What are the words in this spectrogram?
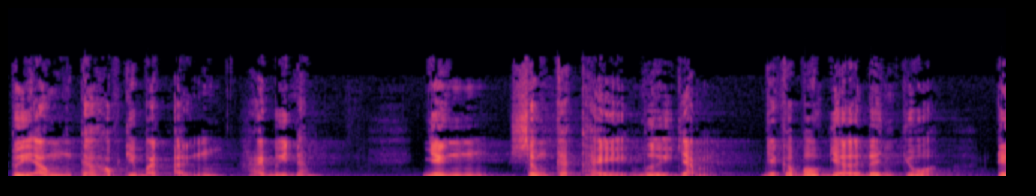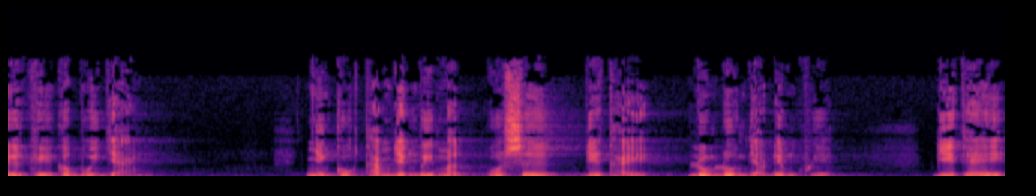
Tuy ông theo học với Bạch Ẩn 20 năm, nhưng sống cách thầy 10 dặm và không bao giờ đến chùa trừ khi có buổi giảng. Những cuộc tham vấn bí mật của sư với thầy luôn luôn vào đêm khuya. Vì thế,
